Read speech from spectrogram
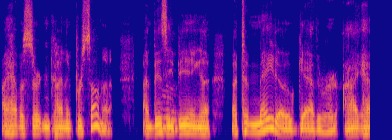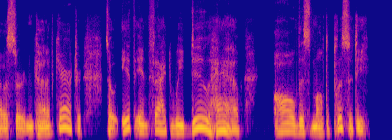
I have a certain kind of persona. I'm busy mm. being a, a tomato gatherer. I have a certain kind of character. So, if in fact we do have all this multiplicity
